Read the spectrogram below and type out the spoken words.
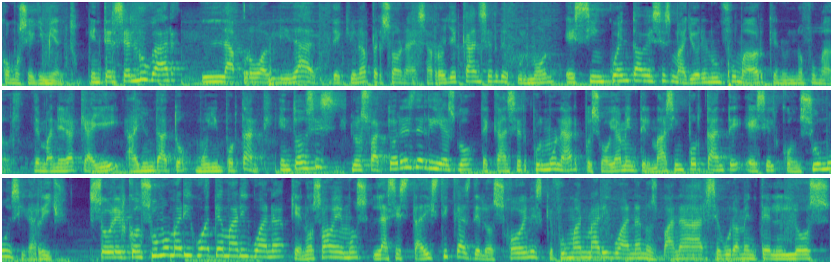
como seguimiento. En tercer lugar, la probabilidad de que una persona desarrolle cáncer de pulmón es 50 veces mayor en un fumador que en un no fumador. De manera que ahí hay un dato muy importante. Entonces, los factores de riesgo de cáncer pulmonar, pues obviamente el más importante es el consumo de cigarrillo. Sobre el consumo de marihuana, que no sabemos, las estadísticas de los jóvenes que fuman marihuana nos van a dar seguramente los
